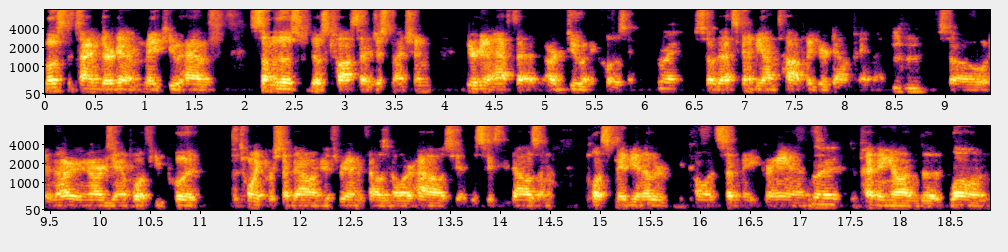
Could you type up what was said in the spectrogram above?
Most of the time, they're going to make you have some of those those costs I just mentioned. You're going to have to are due at closing. Right. So that's going to be on top of your down payment. Mhm. So in our in our example, if you put the twenty percent down on your three hundred thousand dollar house, you have the sixty thousand plus maybe another you call it seven eight grand, Right. depending on the loan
